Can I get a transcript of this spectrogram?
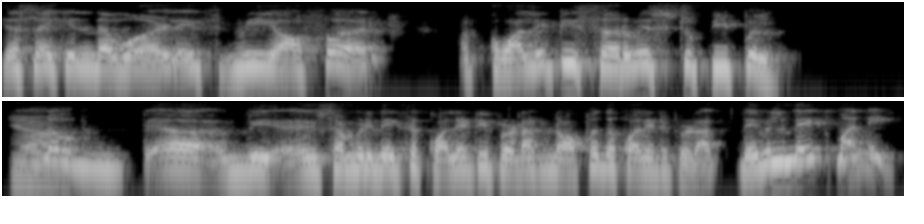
Just like in the world, if we offer a quality service to people, you Yeah. know, uh, we, if somebody makes a quality product and offers the quality product, they will make money.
